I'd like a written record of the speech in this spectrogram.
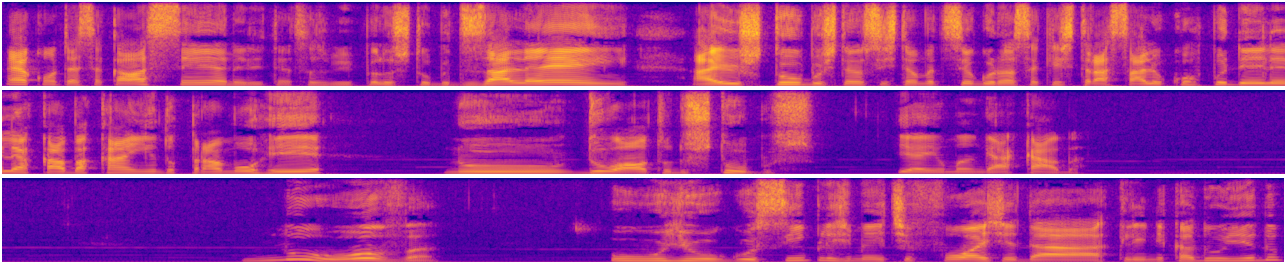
Aí acontece aquela cena, ele tenta subir pelos tubos de Zalém, aí os tubos têm um sistema de segurança que estraçalha o corpo dele, ele acaba caindo para morrer no do alto dos tubos. E aí o mangá acaba. No OVA, o Yugo simplesmente foge da clínica do Ido.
